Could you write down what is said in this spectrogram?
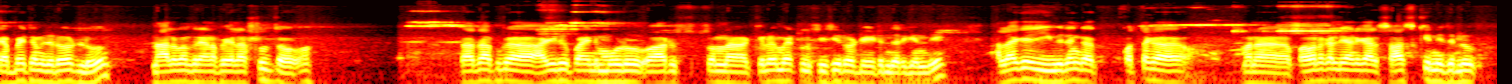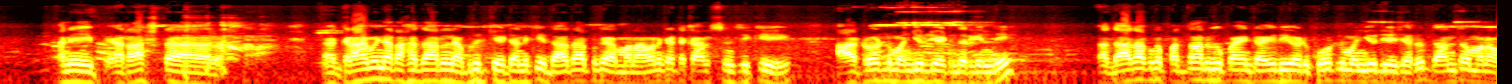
డెబ్బై తొమ్మిది రోడ్లు నాలుగు వందల ఎనభై లక్షలతో దాదాపుగా ఐదు పాయింట్ మూడు ఆరు సున్నా కిలోమీటర్ల సీసీ రోడ్డు వేయడం జరిగింది. అలాగే ఈ విధంగా కొత్తగా మన పవన్ కళ్యాణ్ గారి శాసకీయ నిధులు అని రాష్ట్ర గ్రామీణ రహదారులను అభివృద్ధి చేయడానికి దాదాపుగా మన అవనగడ్డ కాన్స్టిట్యున్సీకి ఆరు రోడ్లు మంజూరు చేయడం జరిగింది. దాదాపుగా పద్నాలుగు పాయింట్ ఐదు ఏడు కోట్లు మంజూరు చేశారు. దాంతో మనం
